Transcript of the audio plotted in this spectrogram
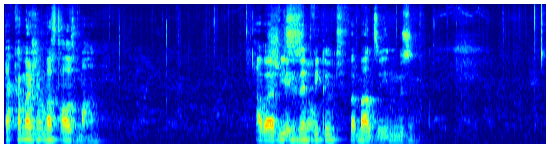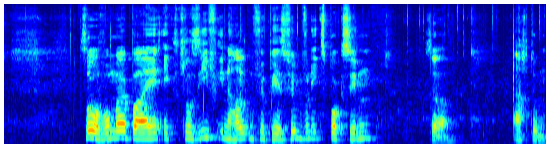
Da kann man schon was draus machen. Aber Ich wie es sich entwickelt, werden wir halt sehen müssen. So, wo wir bei Exklusivinhalten für PS5 und Xbox sind. So, Achtung.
